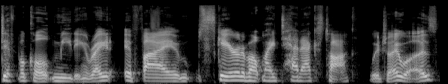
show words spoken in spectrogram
difficult meeting, right? If I'm scared about my TEDx talk, which I was,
